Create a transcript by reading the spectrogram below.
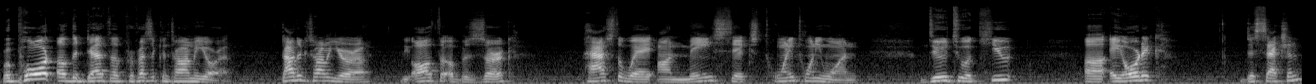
Report of the death of Professor Kentaro Miura. Dr. Kentaro Miura, the author of Berserk, passed away on May 6, 2021 due to acute uh, aortic dissection.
